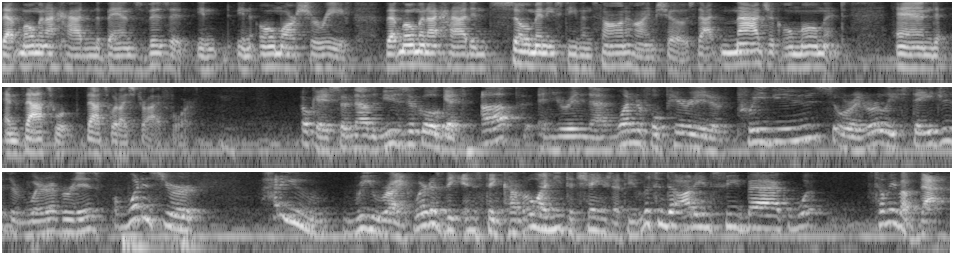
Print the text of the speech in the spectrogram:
that moment i had in the band's visit in, in omar sharif that moment i had in so many stephen sondheim shows that magical moment and and that's what that's what i strive for Okay, so now the musical gets up, and you're in that wonderful period of previews or in early stages of wherever it is. What is your. How do you rewrite? Where does the instinct come? Oh, I need to change that. Do you listen to audience feedback? What? Tell me about that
